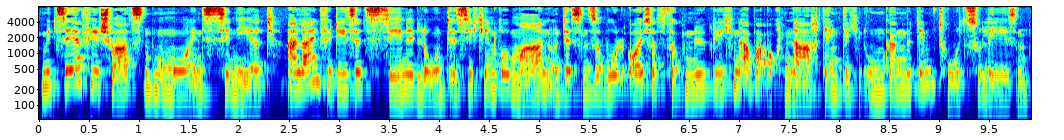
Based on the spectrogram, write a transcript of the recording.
mit sehr viel schwarzem Humor inszeniert. Allein für diese Szene lohnt es sich, den Roman und dessen sowohl äußerst vergnüglichen, aber auch nachdenklichen Umgang mit dem Tod zu lesen.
